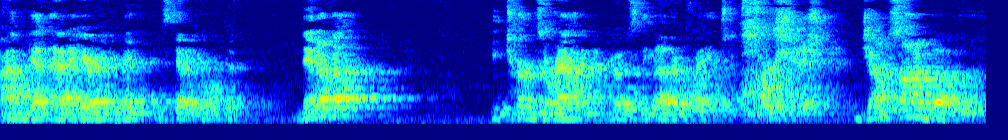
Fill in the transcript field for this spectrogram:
I'm getting out of here. Instead of going to Nineveh, he turns around and goes the other way to Tarshish, jumps on a boat,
